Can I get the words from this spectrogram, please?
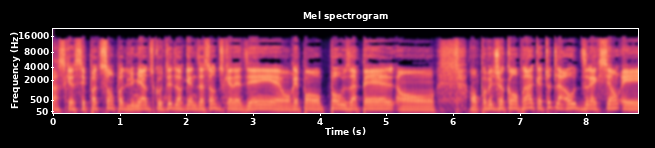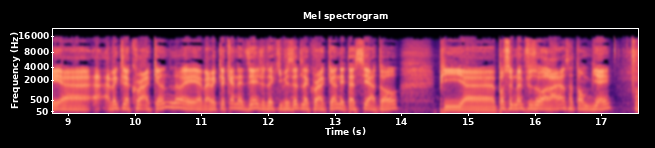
Parce que c'est pas de son, pas de lumière du côté de l'organisation du Canadien. On répond pas aux appels. On, on profite. Je comprends que toute la haute direction est euh, avec le Kraken, là, et avec le Canadien, je veux dire, qui visite le Kraken, est à Seattle. Puis euh, pas sur le même fuseau horaire, ça tombe bien. Ouais.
